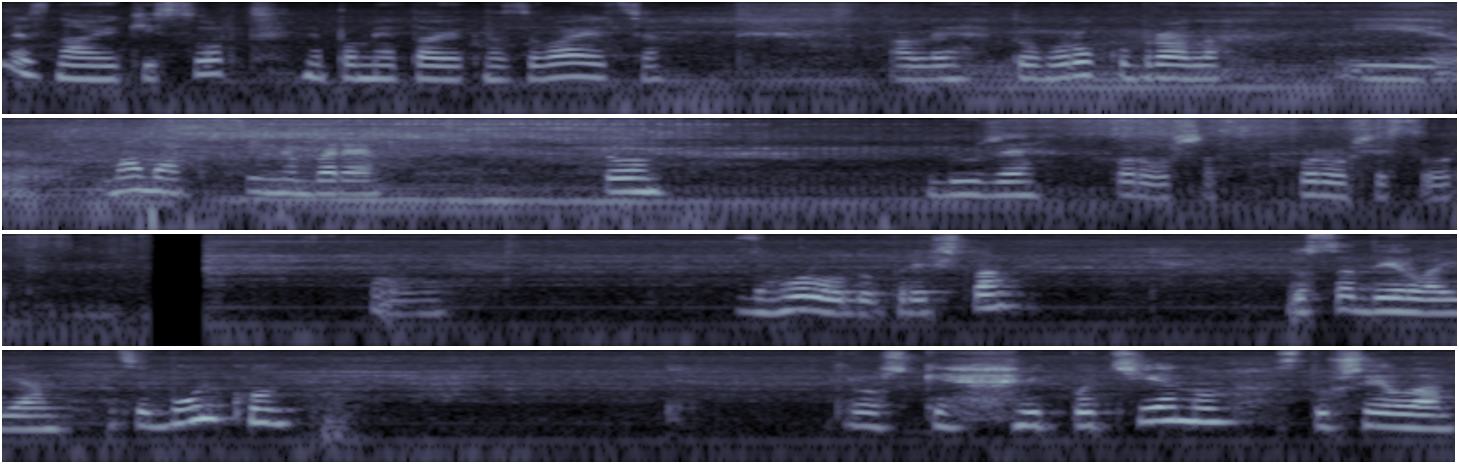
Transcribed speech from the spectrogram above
Не знаю, який сорт, не пам'ятаю, як називається. Але того року брала і е, мама постійно бере, то дуже хороша, хороший сорт. О, з городу прийшла. Досадила я цибульку, трошки відпочину, стушила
